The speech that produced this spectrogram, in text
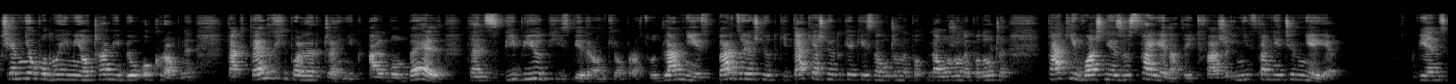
ciemniał pod moimi oczami, był okropny. Tak, ten hipoalergenik albo Bell, ten z B-Beauty z Biedronki po prostu, dla mnie jest bardzo jaśniutki, tak jaśniutki, jak jest nałożony, nałożony pod oczy, taki właśnie zostaje na tej twarzy i nic tam nie ciemnieje. Więc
